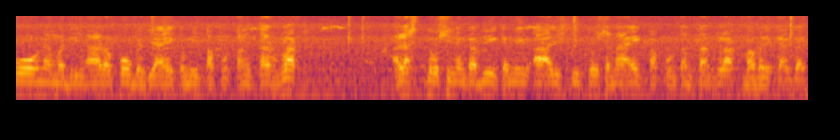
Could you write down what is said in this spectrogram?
po ng madaling araw po, babiyahe kami papuntang Tarlac. Alas 12 ng gabi kami aalis dito sa Naik, papuntang Tarlac, babalik ka agad.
